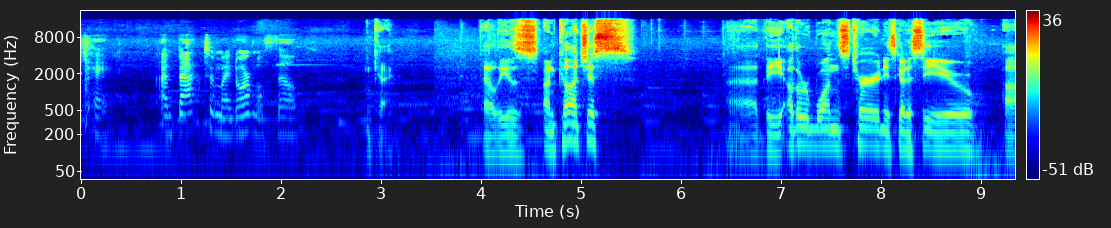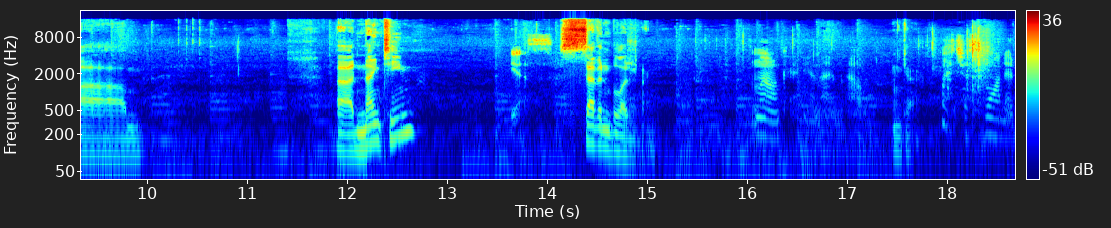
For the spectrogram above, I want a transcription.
Okay. I'm back to my normal self. Okay. Ellie is unconscious. Uh, the other one's turn. He's going to see you. Um, uh, 19, Yes. 7 bludgeoning. Okay, and I'm out. Okay. I just wanted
